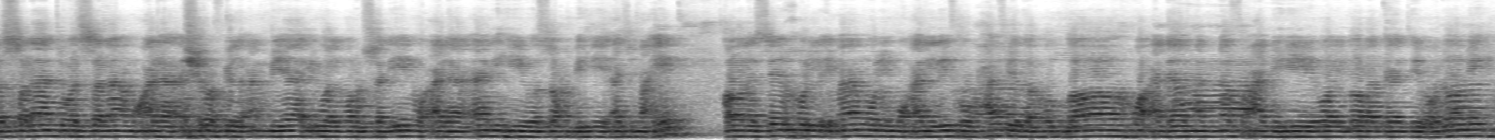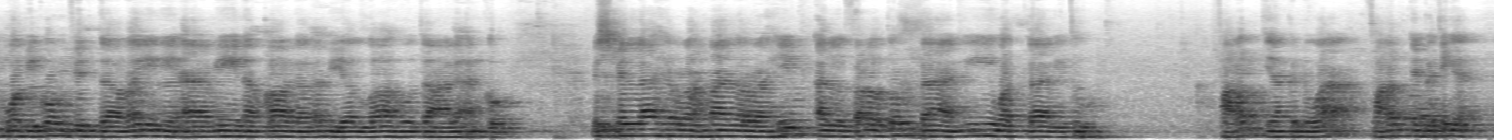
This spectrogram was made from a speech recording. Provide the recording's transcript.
والصلاة والسلام على أشرف الأنبياء والمرسلين وعلى آله وصحبه أجمعين. قال الشيخ الإمام المؤلف حفظه الله وأدام النفع به وبركات علومه وبكم في الدارين. آمين. قال رضي الله تعالى عنكم. بسم الله الرحمن الرحيم. الفرض الثاني والثالث. Farad yang kedua, farad yang ketiga.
